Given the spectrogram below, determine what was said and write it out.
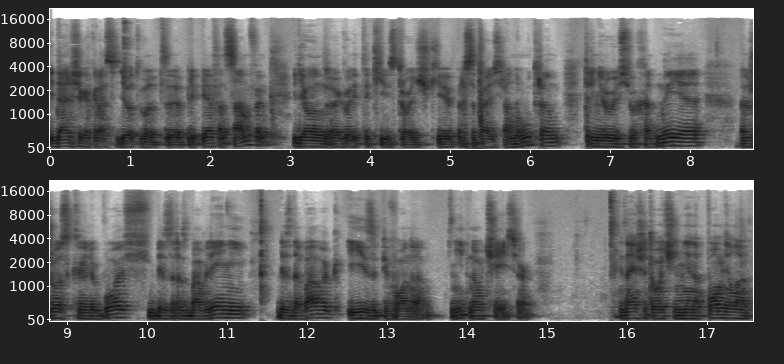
И дальше как раз идет вот э, припев от Самфы, где он э, говорит такие строчки. «Просыпаюсь рано утром, тренируюсь в выходные, жесткая любовь, без разбавлений, без добавок и запивона. Need no chaser». Знаешь, это очень мне напомнило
